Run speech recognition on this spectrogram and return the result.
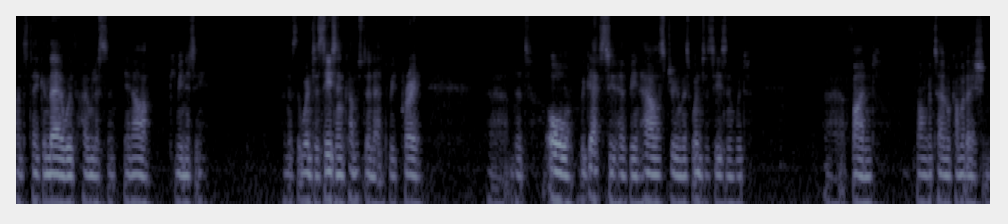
undertaken there with homeless in our community. And as the winter season comes to an end, we pray uh, that all the guests who have been housed during this winter season would uh, find longer term accommodation.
